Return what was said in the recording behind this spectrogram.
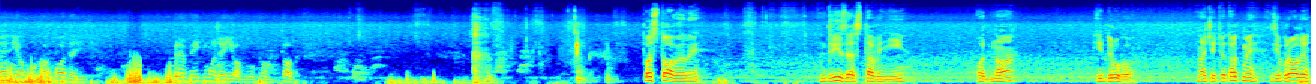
Е, яблука падають. Прибить може яблуко. Так. Поставили дві заставні. Одна і друга. Значить, отак ми зібрали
